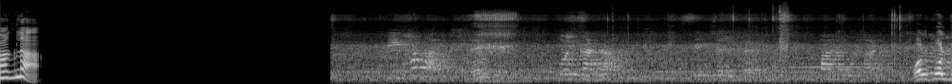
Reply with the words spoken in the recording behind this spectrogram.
Bangla. অল্প অল্প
